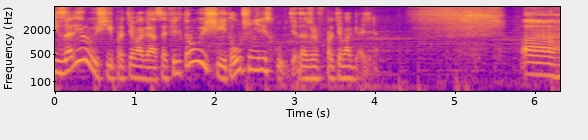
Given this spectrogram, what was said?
изолирующий противогаз, а фильтрующий, то лучше не рискуйте, даже в противогазе. А,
